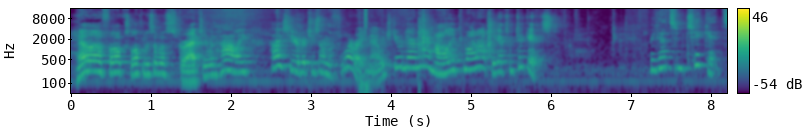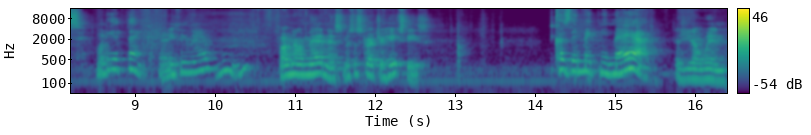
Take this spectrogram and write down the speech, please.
Hello, folks. Welcome to some of Scratching with Holly. Holly's here, but she's on the floor right now. What you doing down there, Holly? Come on up. We got some tickets. We got some tickets. What do you think? Anything there? Mm-hmm. Five Dollar Madness. Mrs. Stretcher hates these Because they make me mad. because you don't win.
